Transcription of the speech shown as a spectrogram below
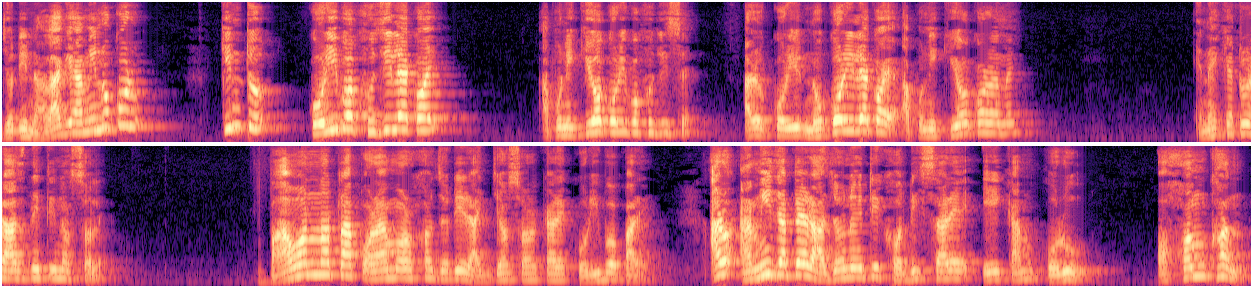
যদি নালাগে আমি নকৰোঁ। কিন্তু কৰিব খুজিলে কয়, আপুনি কিয় কৰিব খুজিছে? আৰু কৰি নকৰিলে কয়, আপুনি কিয় কৰা নাই? এনেকেতো ৰাজনীতি নচলে। বাৱন্নটা পৰামৰ্শ যদি ৰাজ্য চৰকাৰে কৰিব পাৰে আৰু আমি যাতে ৰাজনৈতিক সদিচ্ছাৰে এই কাম কৰোঁ অসমখন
